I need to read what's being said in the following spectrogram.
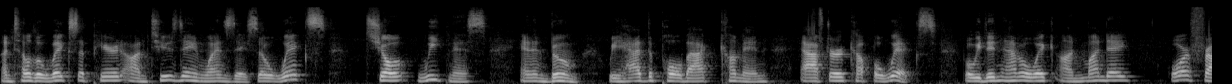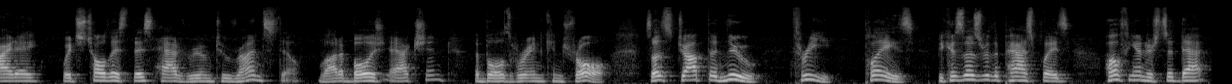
until the wicks appeared on Tuesday and Wednesday. So wicks show weakness, and then boom, we had the pullback come in after a couple wicks. But we didn't have a wick on Monday or Friday, which told us this had room to run still. A lot of bullish action. The Bulls were in control. So let's drop the new three plays because those were the past plays. Hopefully, you understood that.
